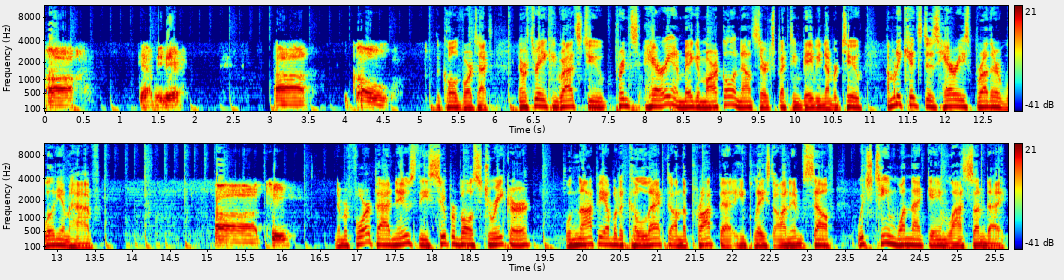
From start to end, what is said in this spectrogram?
Uh, got me there. Uh, cold. The cold vortex. Number three, congrats to Prince Harry and Meghan Markle. Announced they're expecting baby number two. How many kids does Harry's brother William have? Uh, two. Number four, bad news. The Super Bowl streaker will not be able to collect on the prop bet he placed on himself. Which team won that game last Sunday?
